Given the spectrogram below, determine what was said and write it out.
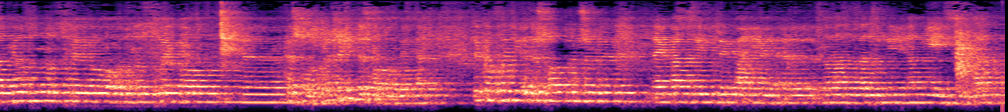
zawiozą do swojego, do swojego może, czyli też mogą być. Tylko chodzi też o to, żeby najbardziej tutaj Panie e, znalazły zatrudnienie na miejscu, tak?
